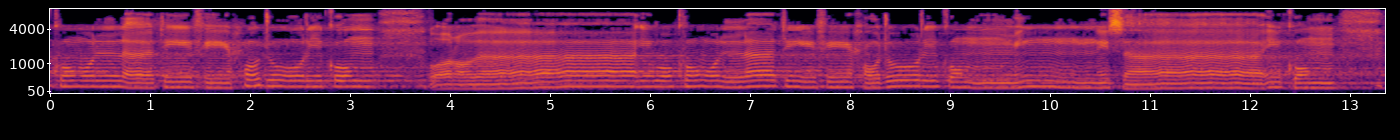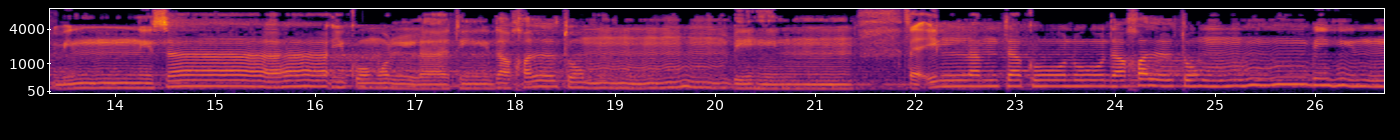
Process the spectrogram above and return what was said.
وربائبكم اللاتي في حجوركم وربائبكم اللاتي في حجوركم من نسائكم من نسائكم اللاتي دخلتم بهن فإن لم تكونوا دخلتم بهن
